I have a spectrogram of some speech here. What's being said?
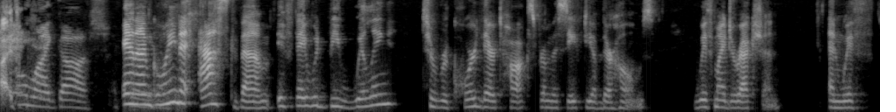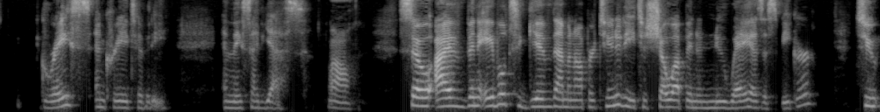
God. Oh my gosh. And I'm going to ask them if they would be willing to record their talks from the safety of their homes with my direction and with grace and creativity. And they said yes. Wow. So I've been able to give them an opportunity to show up in a new way as a speaker, to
